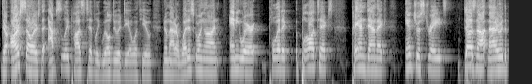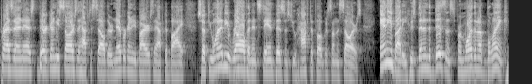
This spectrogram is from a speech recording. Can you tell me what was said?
There are sellers that absolutely positively will do a deal with you no matter what is going on anywhere, politic, politics, pandemic, interest rates, does not matter who the president is. There are going to be sellers that have to sell. There are never going to be buyers that have to buy. So if you want to be relevant and stay in business, you have to focus on the sellers. Anybody who's been in the business for more than a blink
